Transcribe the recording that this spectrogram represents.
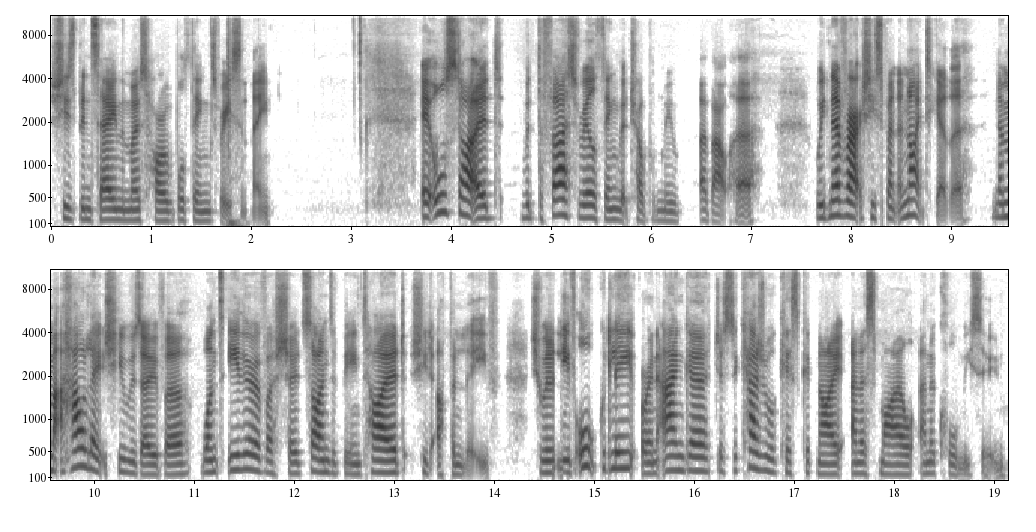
She's been saying the most horrible things recently. It all started with the first real thing that troubled me about her. We'd never actually spent a night together. No matter how late she was over, once either of us showed signs of being tired, she'd up and leave. She would leave awkwardly or in anger, just a casual kiss goodnight and a smile and a call me soon.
